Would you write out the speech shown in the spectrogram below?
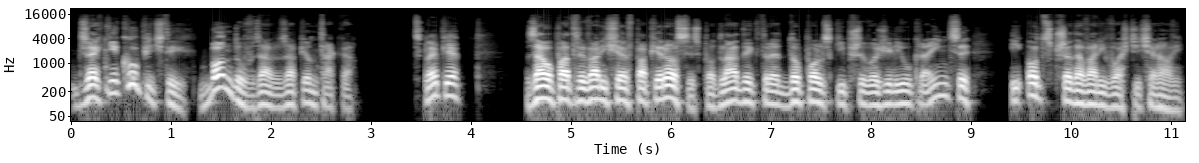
grzech nie kupić tych bondów za, za piątaka. W sklepie zaopatrywali się w papierosy z podlady, które do Polski przywozili Ukraińcy i odsprzedawali właścicielowi.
